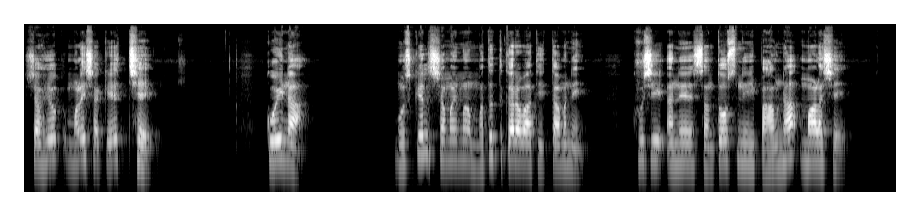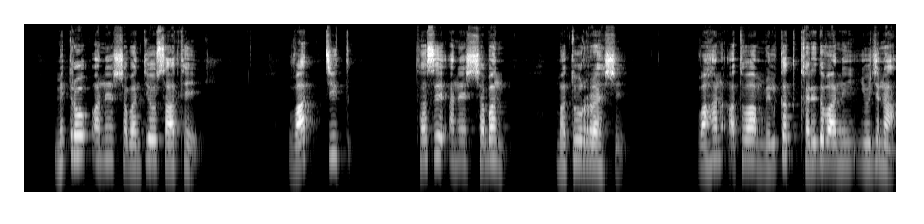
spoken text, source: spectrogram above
સહયોગ મળી શકે છે. કોઈના મુશ્કેલ સમયમાં મદદ કરવાથી તમને ખુશી અને સંતોષની ભાવના મળશે. મિત્રો અને સંબંધીઓ સાથે વાતચીત થશે અને સંબંધ મધુર રહેશે. વાહન અથવા મિલકત ખરીદવાની યોજના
